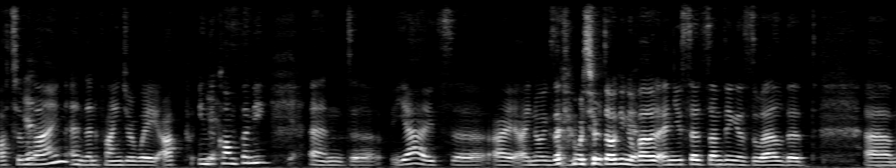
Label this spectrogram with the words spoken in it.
bottom Yeah. line and then find your way up in the company Yeah. and uh, yeah it's uh, I, I know exactly what you're talking Yeah. about and you said something as well that um,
